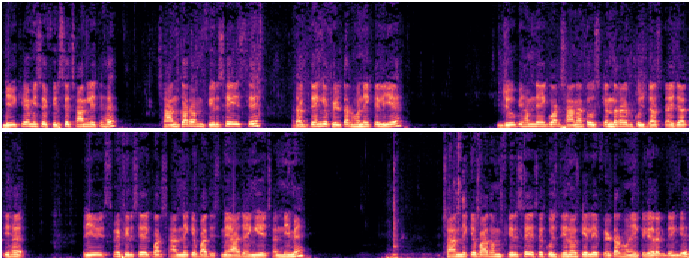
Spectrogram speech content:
देखिए हम इसे फिर से छान लेते हैं। छान कर हम फिर से इसे रख देंगे फ़िल्टर होने के लिए। जो भी हमने एक बार छाना था उसके अंदर अगर कुछ डस्ट रह जाती है तो ये इसमें फिर से एक बार छानने के बाद इसमें आ जाएँगे ये छन्नी में। छानने के बाद हम फिर से इसे कुछ दिनों के लिए फ़िल्टर होने के लिए रख देंगे।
